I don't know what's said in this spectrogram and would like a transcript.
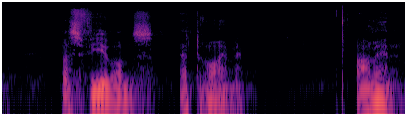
was wir uns erträumen. Amen.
